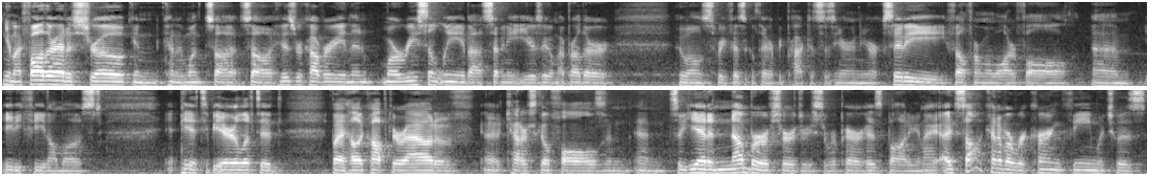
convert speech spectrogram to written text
you know, my father had a stroke and kind of went, saw saw his recovery, and then more recently, about seven eight years ago, my brother who owns three physical therapy practices here in New York City, fell from a waterfall, um, 80 feet almost. He had to be airlifted by a helicopter out of uh, Kaaterskill Falls, and, and so he had a number of surgeries to repair his body. And I, I, saw kind of a recurring theme, which was,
